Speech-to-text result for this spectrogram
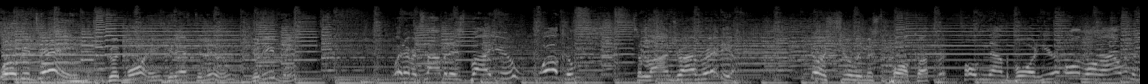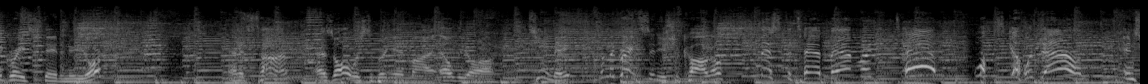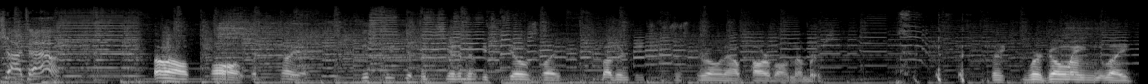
Well, good day, good morning, good afternoon, good evening. Whatever time it is by you, welcome to Line Drive Radio. Yours truly, Mr. Paul Cuthbert, holding down the board here on Long Island in the great state of New York. And it's time, as always, to bring in my LDR teammate from the great city of Chicago, Mr. Ted Bamford. Ted, what's going down in Chi-Town? Oh, Paul, let me tell you, this week it legitimately feels like Mother Nature's just throwing out Powerball numbers. like we're going like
